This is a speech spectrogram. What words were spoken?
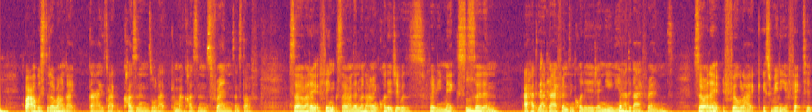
Mm. But I was still around like guys, like cousins or like my cousins' friends and stuff. So I don't think so. And then when I went college, it was very mixed. So Mhm. then I had like guy friends in college and uni. I had the guy friends. So I don't feel like it's really affected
